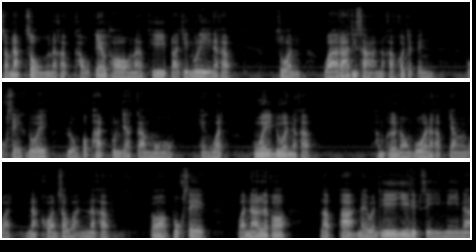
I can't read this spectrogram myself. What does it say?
สำนักสงฆ์นะครับ เขาแก้วทองนะครับที่ปราจีนบุรีนะครับ ส่วนวาระที่3นะครับก็จะเป็นปลุกเสกโดยหลวงพ่อพัดปุญญกรรมโม แห่งวัด ห้วยด้วนนะครับอำเภอหนองบัวนะครับ จังหวัดนครสวรรค์นะครับ ก็ปลุกเสกวันนั้นแล้วก็รับพระในวันที่ 24 มีนา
